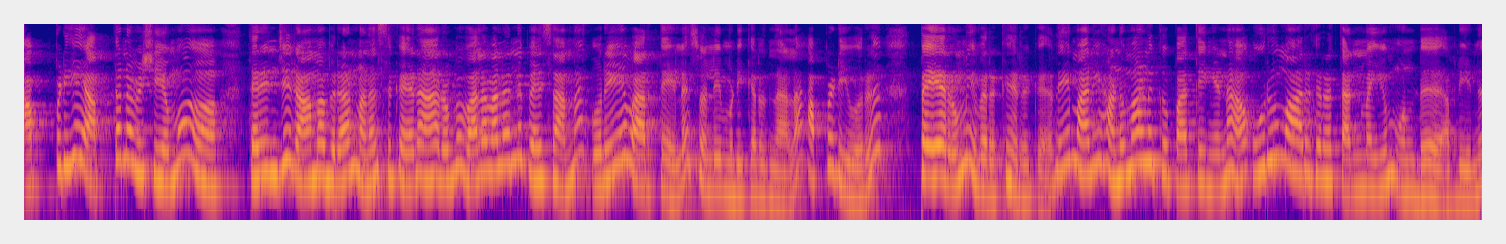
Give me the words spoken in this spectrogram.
அப்படியே அத்தனை விஷயமும் தெரிஞ்சு ராமபிரான் மனசுக்கு ஏன்னா ரொம்ப வளவலன்னு பேசாமல் ஒரே வார்த்தையில் சொல்லி முடிக்கிறதுனால அப்படி ஒரு பெயரும் இவருக்கு இருக்குது அதே மாதிரி ஹனுமானுக்கு பார்த்திங்கன்னா உருமாறுகிற தன்மையும் உண்டு அப்படின்னு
